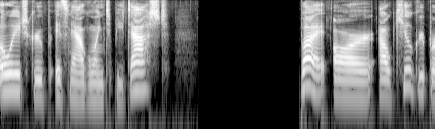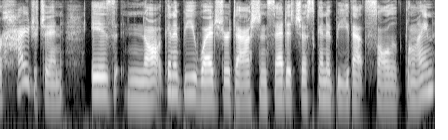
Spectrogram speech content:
OH group is now going to be dashed, but our alkyl group or hydrogen is not going to be wedged or dashed. Instead, it's just going to be that solid line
